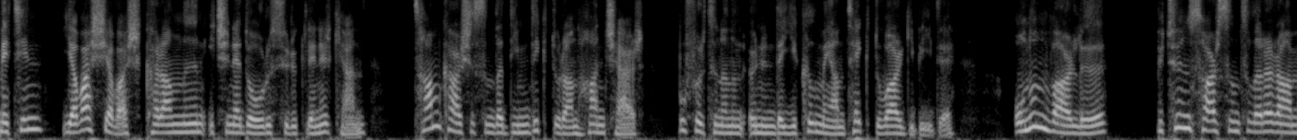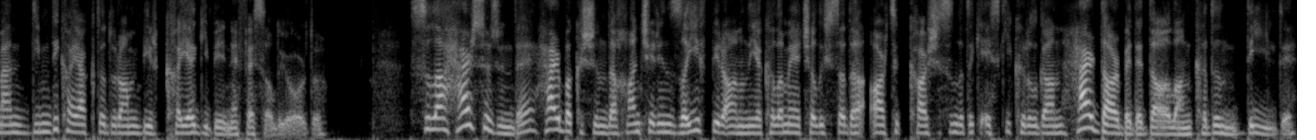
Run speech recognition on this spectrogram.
Metin yavaş yavaş karanlığın içine doğru sürüklenirken tam karşısında dimdik duran hançer bu fırtınanın önünde yıkılmayan tek duvar gibiydi. Onun varlığı bütün sarsıntılara rağmen dimdik ayakta duran bir kaya gibi nefes alıyordu. Sıla her sözünde, her bakışında hançerin zayıf bir anını yakalamaya çalışsa da artık karşısındaki eski kırılgan her darbede dağılan kadın değildi.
